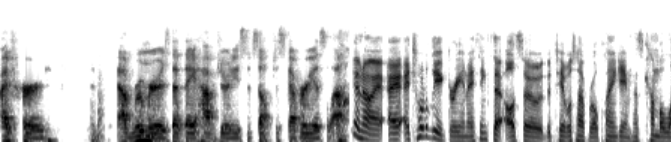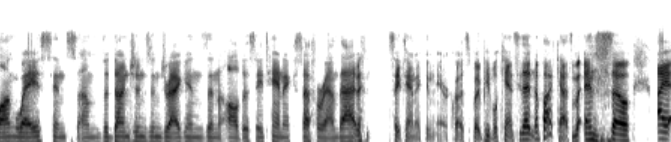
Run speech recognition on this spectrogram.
I've heard uh, rumors that they have journeys of self-discovery as well. You know, I, I, I totally agree, and I think that also the tabletop role-playing game has come a long way since um, the Dungeons and Dragons and all the satanic stuff around that. satanic in air quotes, but people can't see that in a podcast. And so I,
